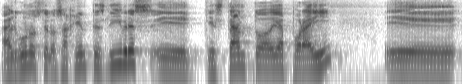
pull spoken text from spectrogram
algunos de los agentes libres eh, que están todavía por ahí. Eh,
